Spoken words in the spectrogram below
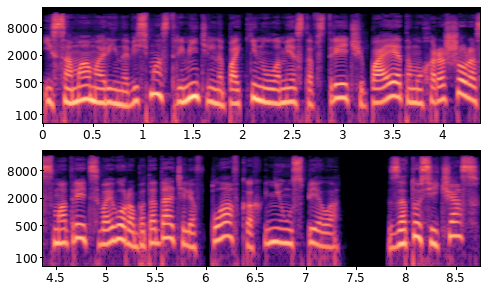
и сама Марина весьма стремительно покинула место встречи, поэтому хорошо рассмотреть своего работодателя в плавках не успела. Зато сейчас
